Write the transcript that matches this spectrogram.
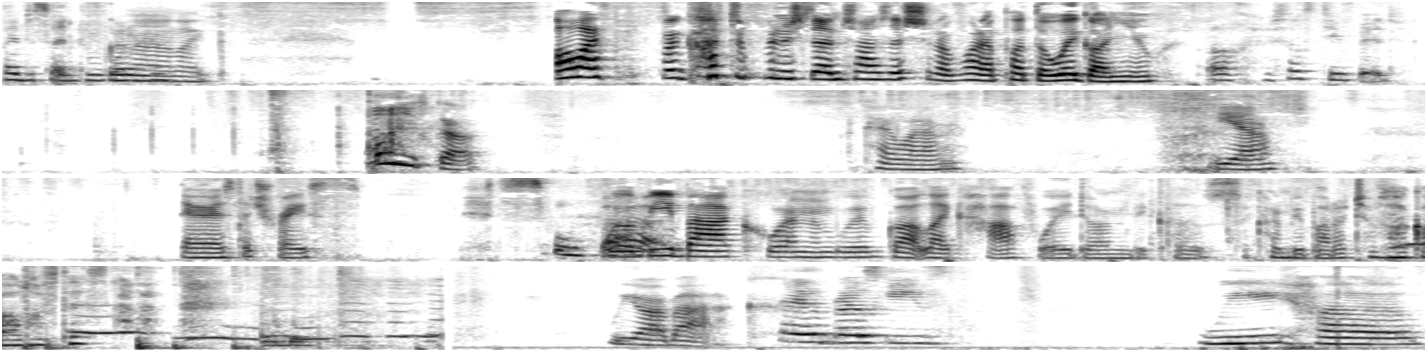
I decided I'm gonna her. like. Oh, I forgot to finish the transition of when I put the wig on you. Oh, you're so stupid. Oh, you've got. Okay, whatever. Yeah. There's the trace. It's so bad. We'll be back when we've got like halfway done because I couldn't be bothered to vlog all of this. we are back. Hey, the broskies. We have.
